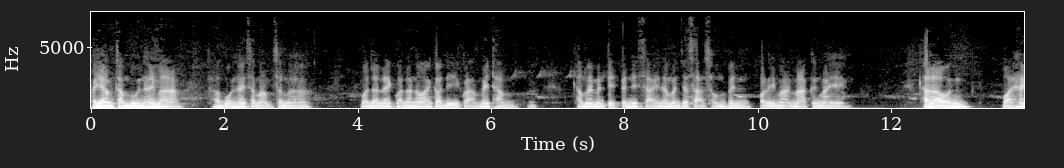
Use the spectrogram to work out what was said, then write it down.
พยายามทำบุญให้มากทำบุญให้สม่ำเสมอ วันละเล็กวันละน้อยก็ดีกว่าไม่ทำทำให้มันติดเป็นนิสัยแล้วมันจะสะสมเป็นปริมาณมากขึ้นมาเอง ถ้าเราปล่อยให้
